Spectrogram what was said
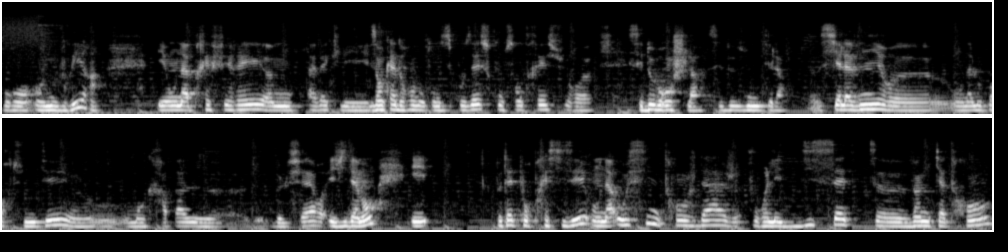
pour en ouvrir et on a préféré, euh, avec les encadrants dont on disposait, se concentrer sur euh, ces deux branches-là, ces deux unités-là. Euh, si à l'avenir on a l'opportunité, on ne manquera pas de, de, le faire, évidemment. Et Peut-être pour préciser, on a aussi une tranche d'âge pour les 17-24 ans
